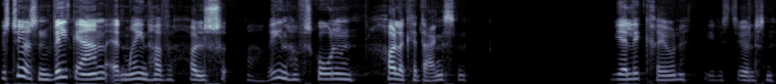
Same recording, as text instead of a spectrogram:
Bestyrelsen vil gerne, at Marienhof holdes, Marienhofskolen holder kadencen. Vi er lidt krævende i bestyrelsen.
